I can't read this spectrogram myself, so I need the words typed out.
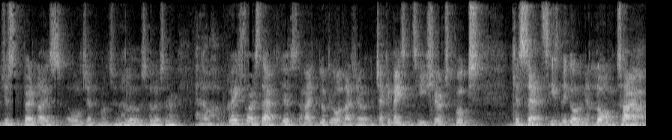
just very nice old gentleman. So, hello, hello, sir. Hello, great first act. Yes, and I looked at all that. You know, Jackie Mason T-shirts, books. Cassettes. He's been going a long time.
